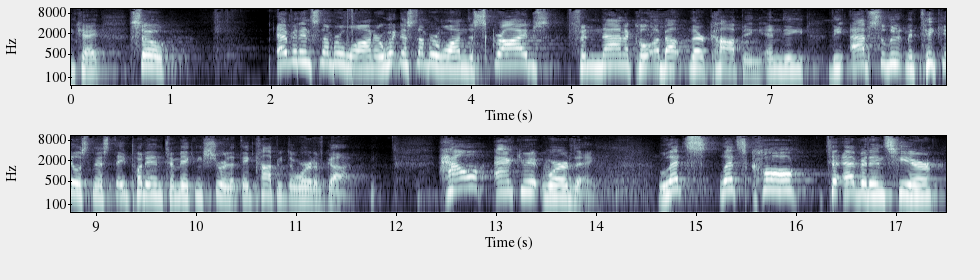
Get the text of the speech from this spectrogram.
Okay? So, evidence number one, or witness number one, the scribes fanatical about their copying and the, the absolute meticulousness they put into making sure that they copied the Word of God. How accurate were they? Let's, let's call to evidence here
